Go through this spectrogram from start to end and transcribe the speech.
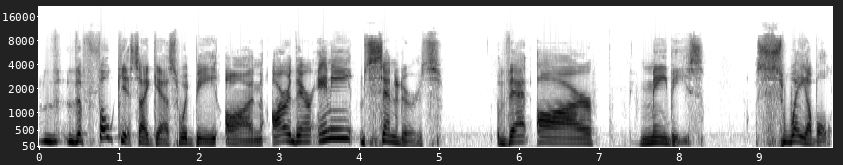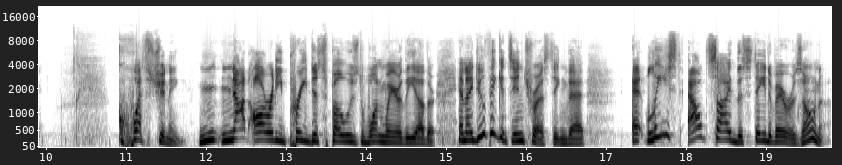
the focus, I guess, would be on are there any senators that are maybes, swayable, questioning, n- not already predisposed one way or the other? And I do think it's interesting that at least outside the state of Arizona,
